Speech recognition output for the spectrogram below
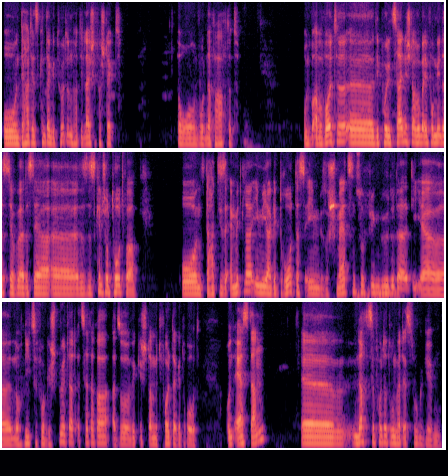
Und der hat jetzt das Kind dann getötet und hat die Leiche versteckt und wurden dann verhaftet. Und, aber wollte äh, die Polizei nicht darüber informieren, dass, der, dass, der, äh, dass das Kind schon tot war. Und da hat dieser Ermittler ihm ja gedroht, dass er ihm so Schmerzen zufügen würde, da, die er noch nie zuvor gespürt hat, etc. Also wirklich dann mit Folter gedroht. Und erst dann, äh, nach dieser Folterdrohung, hat er es zugegeben.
